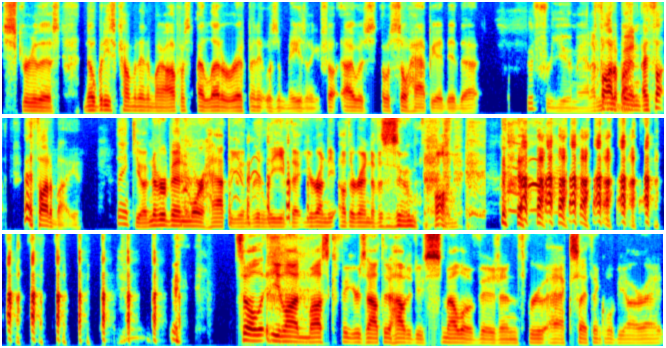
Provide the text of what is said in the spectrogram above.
screw this. Nobody's coming into my office. I let her rip, and it was amazing. It felt I was I was so happy I did that. Good for you, man. I I've thought about been. I thought I thought about you. Thank you. I've never been more happy and relieved that you're on the other end of a Zoom call. so Elon Musk figures out how to do smell-o-vision through X, I think we'll be all right.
